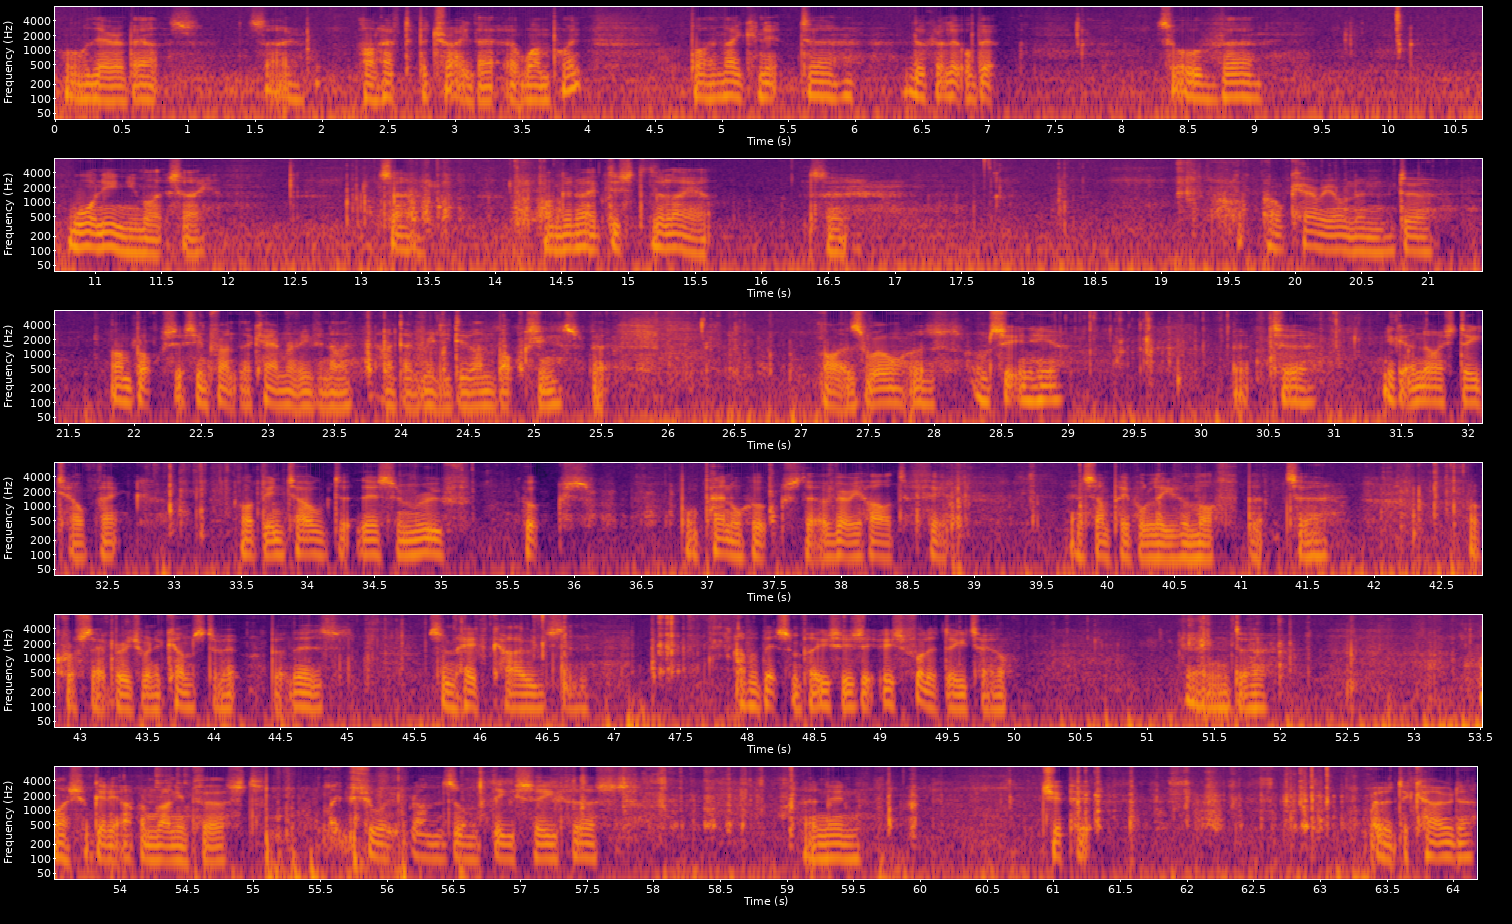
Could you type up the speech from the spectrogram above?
or thereabouts. So I'll have to portray that at one point by making it uh, look a little bit sort of uh, worn in, you might say. So I'm going to add this to the layout. So I'll carry on and uh, unbox this in front of the camera, even though I don't really do unboxings, but might as well as I'm sitting here. But uh, you get a nice detail pack. I've been told that there's some roof hooks or panel hooks that are very hard to fit, and some people leave them off, but uh, I'll cross that bridge when it comes to it. But there's some head codes and other bits and pieces. It, it's full of detail, and uh, I shall get it up and running first. Make sure it runs on DC first, and then chip it with a decoder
